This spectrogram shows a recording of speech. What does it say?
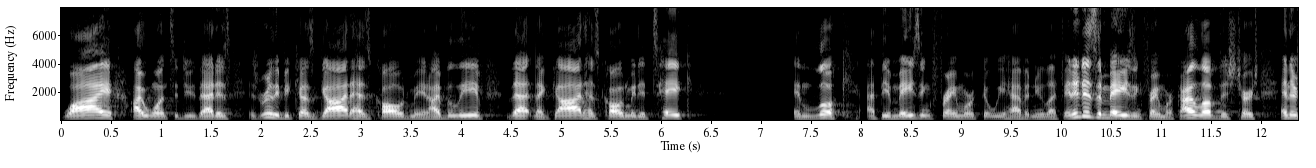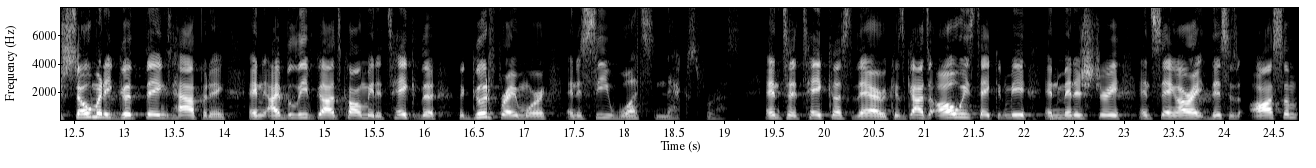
why I want to do that is, is really because God has called me. And I believe that, that God has called me to take and look at the amazing framework that we have at New Life. And it is amazing framework. I love this church. And there's so many good things happening. And I believe God's called me to take the, the good framework and to see what's next for us and to take us there because God's always taken me in ministry and saying, All right, this is awesome.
